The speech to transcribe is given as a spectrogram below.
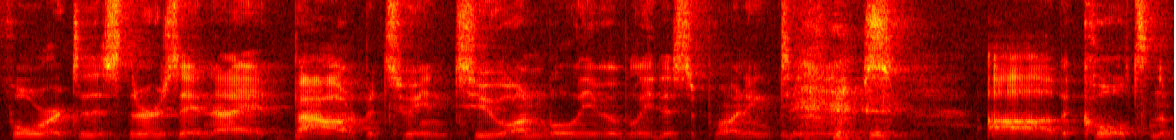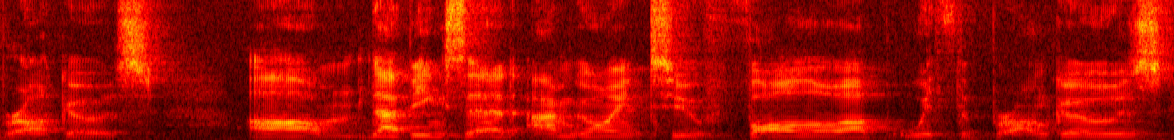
forward to this Thursday night bout between two unbelievably disappointing teams uh, the Colts and the Broncos. Um, that being said, I'm going to follow up with the Broncos.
